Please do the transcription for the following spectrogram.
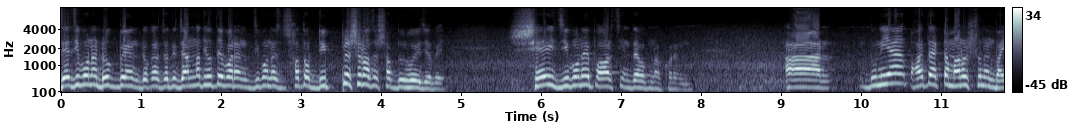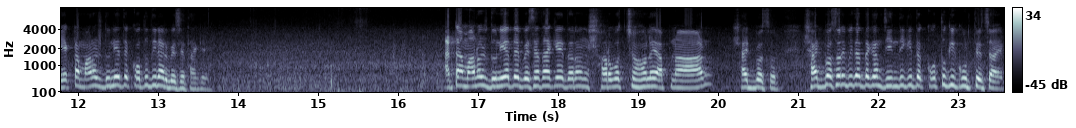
যে জীবনে ঢুকবেন, ঢোকার যদি জান্নাতি হতে পারেন, জীবনে শত ডিপ্রেশন আছে, সব দূর হয়ে যাবে। সেই জীবনে পাওয়ার চিন্তা ভাবনা করেন। আর দুনিয়া, হয়তো একটা মানুষ শুনেন ভাই, একটা মানুষ দুনিয়াতে কতদিন আর বেঁচে থাকে? একটা মানুষ দুনিয়াতে বেঁচে থাকে, ধরুন সর্বোচ্চ হলে আপনার ষাট বছর। ষাট বছরের ভিতরে দেখেন জিন্দিগিতে কত কি করতে চায়,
